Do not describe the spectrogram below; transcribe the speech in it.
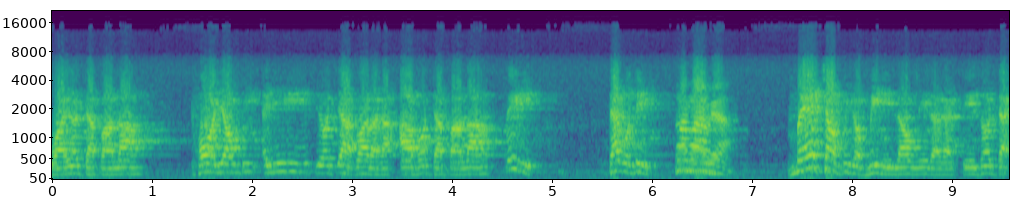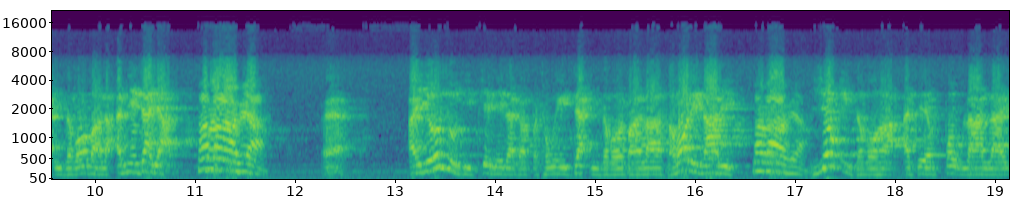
ဝါရွတ်တပါလားဖော်ရောင်ပြီးအကြီးကြီးပြောကြသွားတာကအာဘောတပါလားသိပြီ။ဓာတ်ကိုသိပြီမှန်ပါဗျာမဲချောက်ပြီးတော့မိနေလောင်နေတာကတေသောတတ်ဤသဘောပါလားအမြင်တတ်ရမှန်ပါဗျာအဲ အယုံစုကြီးဖြစ်နေတာကပထဝီဓာတ်ဤသဘောပါလားသဘောတွေနားပြီမှန်ပါဗျာရုပ်ဤသဘောဟာအတန်ပုတ်လာလိုက်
